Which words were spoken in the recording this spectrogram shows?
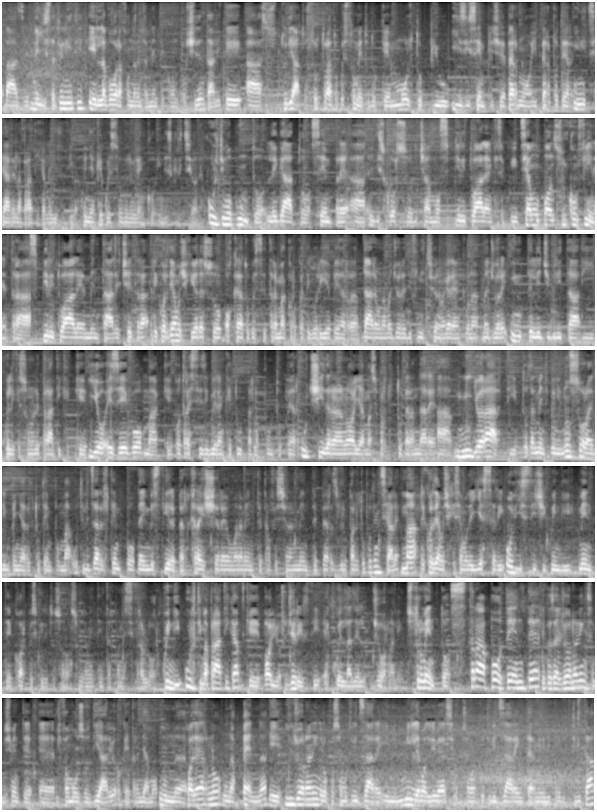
base negli Stati Uniti e lavora fondamentalmente con occidentali e ha studiato, strutturato questo metodo che è molto più easy, semplice per noi per poter iniziare la pratica meditativa. Quindi anche questo ve lo elenco in descrizione. Ultimo punto legato sempre al discorso diciamo spirituale, anche se qui siamo un po' sul confine tra spirituale, mentale, eccetera. Ricordiamoci che io adesso ho creato queste tre macro categorie per dare una maggiore definizione, magari anche una maggiore intelligibilità tangibilità di quelle che sono le pratiche che io eseguo, ma che potresti eseguire anche tu per l'appunto per uccidere la noia, ma soprattutto per andare a migliorarti totalmente, quindi non solo ad impegnare il tuo tempo, ma utilizzare il tempo da investire per crescere umanamente, professionalmente, per sviluppare il tuo potenziale, ma ricordiamoci che siamo degli esseri olistici, quindi mente, corpo e spirito sono assolutamente interconnessi tra loro. Quindi ultima pratica che voglio suggerirti è quella del journaling. Strumento strapotente. Che cos'è il journaling? Semplicemente è il famoso diario, ok? Prendiamo un quaderno, una penna e il journaling lo possiamo utilizzare in mille modi diversi, lo possiamo anche utilizzare in termini di produttività,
